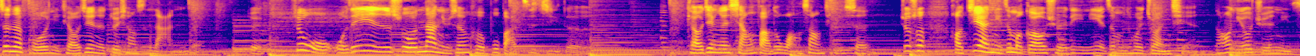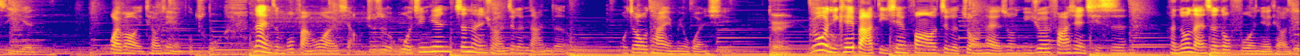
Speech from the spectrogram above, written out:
真的符合你条件的对象是难的，对，所以我我的意思是说，那女生何不把自己的条件跟想法都往上提升？就是说，好，既然你这么高学历，你也这么会赚钱，然后你又觉得你自己也外貌也条件也不错，那你怎么不反过来想？就是我今天真的很喜欢这个男的，我照顾他也没有关系。对，如果你可以把底线放到这个状态的时候，你就会发现其实。很多男生都符合你的条件，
